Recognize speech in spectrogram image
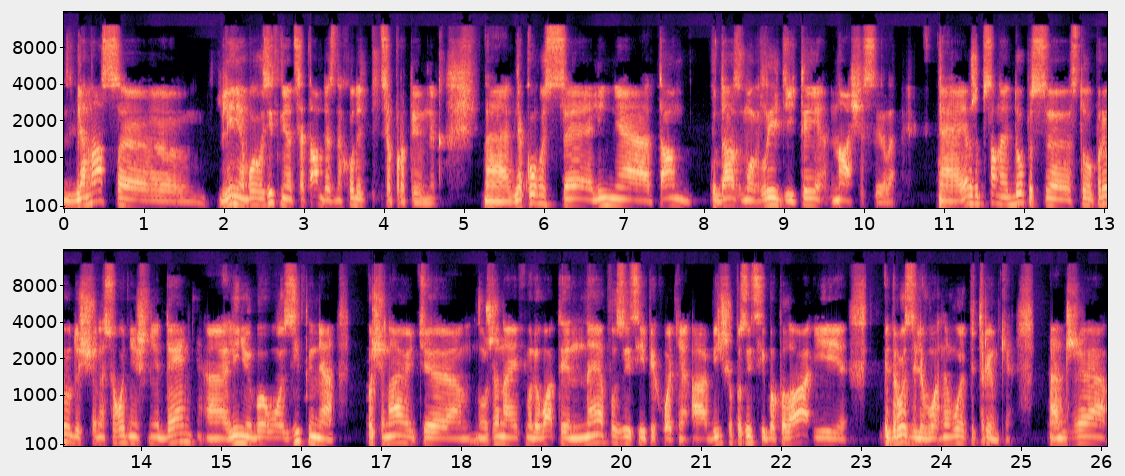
Для нас е, лінія бойового зіткнення це там, де знаходиться противник. Е, Для когось це лінія там, куди змогли дійти наші сили. Е, Я вже писав навіть допис е, з того приводу, що на сьогоднішній день е, лінію бойового зіткнення починають е, вже навіть малювати не позиції піхотні, а більше позиції БПЛА і підрозділів вогневої підтримки. Адже е,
